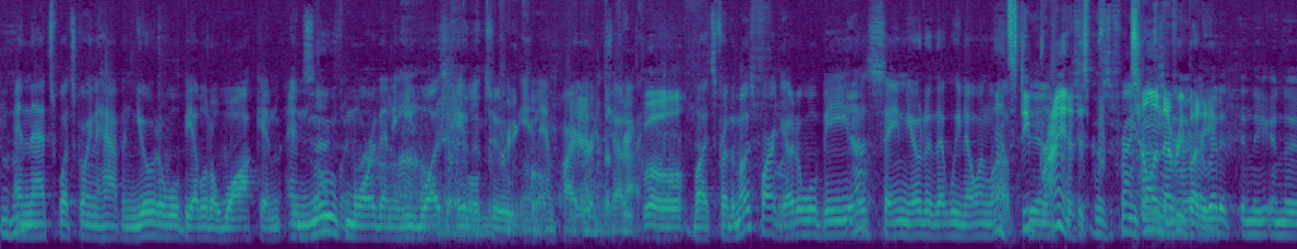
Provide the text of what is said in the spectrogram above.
Mm-hmm. And that's what's going to happen. Yoda will be able to walk and, and move more than he was yeah, able in to prequel. in Empire Yeah, and the Jedi. prequel. But for the most part, Yoda will be Yeah. the same Yoda that we know and Yeah, love. Steve Yeah, Bryant is because Frank telling Oz, I everybody. I read it in the in the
